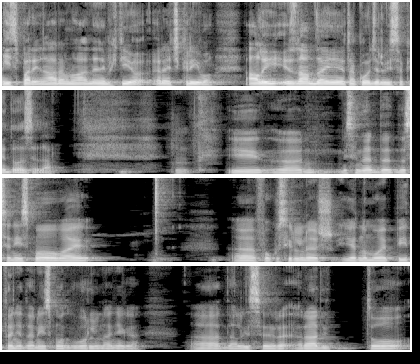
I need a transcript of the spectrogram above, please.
ispari naravno, a ne bih htio reći krivo. Ali znam da je također visoke doze, da. I uh, mislim da, da, da, se nismo ovaj, uh, fokusirali na još jedno moje pitanje, da nismo odgovorili na njega. Uh, da li se radi to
